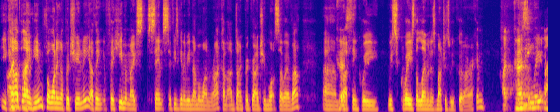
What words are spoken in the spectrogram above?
You can't I, blame I, him for wanting opportunity. I think for him it makes sense if he's going to be number one ruck. I don't begrudge him whatsoever. Um, but I think we we squeezed the lemon as much as we could. I reckon. I, personally, I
